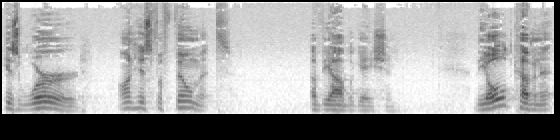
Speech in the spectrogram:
his word, on his fulfillment of the obligation. The old covenant,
